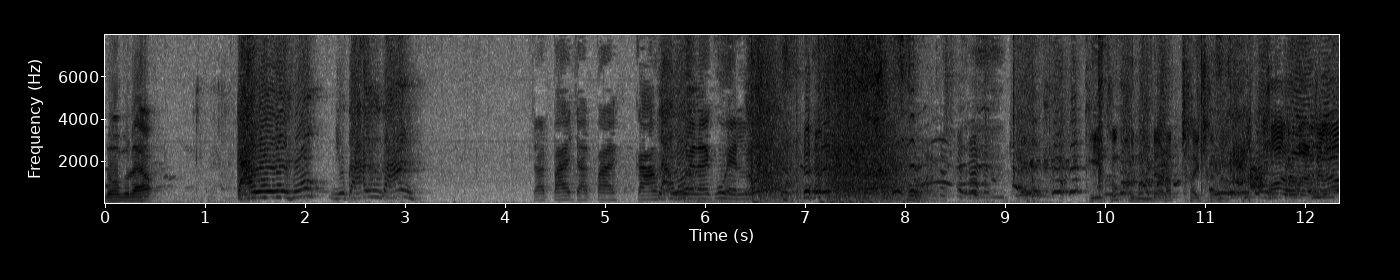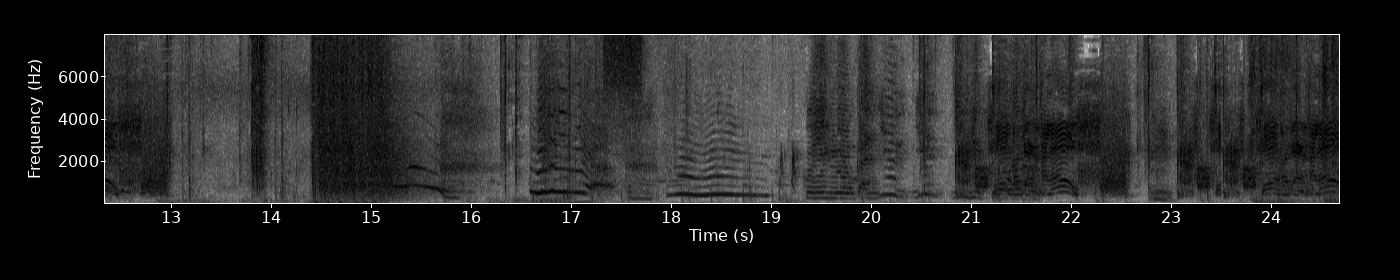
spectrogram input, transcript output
โดนไปแล้วกลางลงเลยฟุกอยู่กลางอยู่กลาง จัดไปจัดไปกลางหลังรถกูอะไรกูเห็นรถทีมของคุณได้รับชัยชนะพ่อระเบิดไปแล้วกูยิงรวมกันยี่ยี่ยี่สิบพ่อระเบิดไปแล้วพ่อระเบิดไปแล้ว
